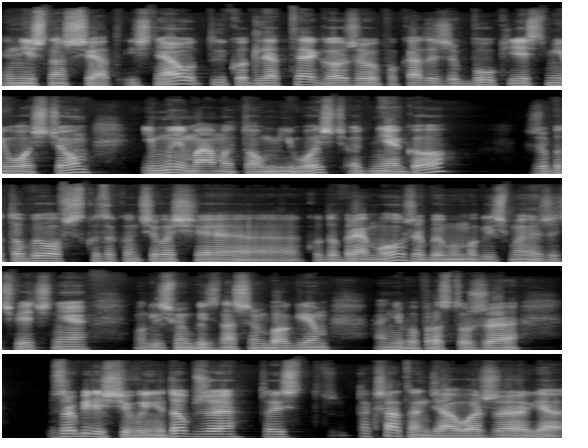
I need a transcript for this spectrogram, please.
niż nasz świat istniał, tylko dlatego, żeby pokazać, że Bóg jest miłością i my mamy tą miłość od Niego, żeby to było wszystko zakończyło się ku dobremu, żeby my mogliśmy żyć wiecznie, mogliśmy być z naszym Bogiem, a nie po prostu, że zrobiliście wy niedobrze, to jest tak szatan działa, że ja,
